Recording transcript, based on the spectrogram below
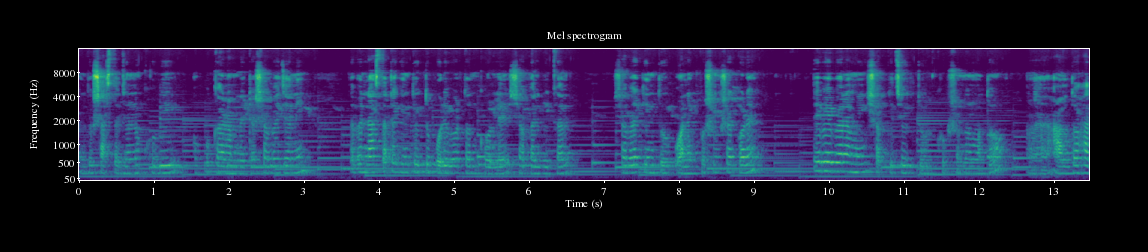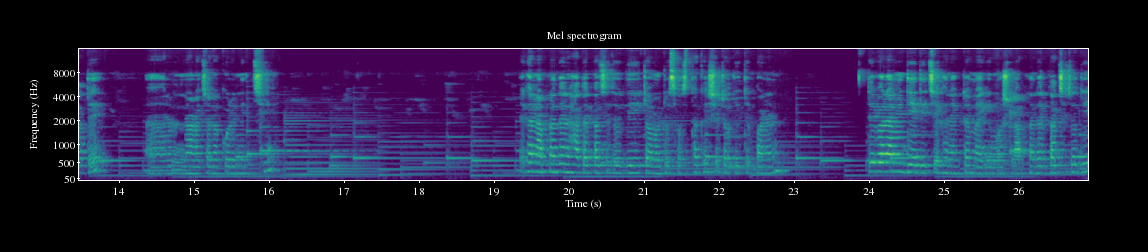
কিন্তু স্বাস্থ্যের জন্য খুবই উপকার, আমরা এটা সবাই জানি। তবে নাস্তাটা কিন্তু একটু পরিবর্তন করলে সকাল, বিকাল সবাই কিন্তু অনেক প্রশংসা করে। তবে এবার আমি সব কিছু একটু খুব সুন্দর মতো আলতো হাতে নাড়াচাড়া করে নিচ্ছি। এখানে আপনাদের হাতের কাছে যদি টমেটো সস থাকে সেটাও দিতে পারেন। তো এবার আমি দিয়ে দিচ্ছি এখানে একটা ম্যাগি মশলা। আপনাদের কাছে যদি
